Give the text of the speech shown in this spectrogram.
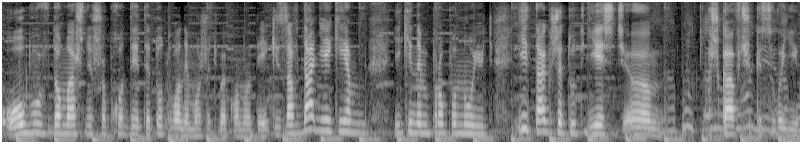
обув домашня, щоб ходити. Тут вони можуть виконувати якісь завдання, які, їм, які ним пропонують. І також тут є е, шкафчики свої,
